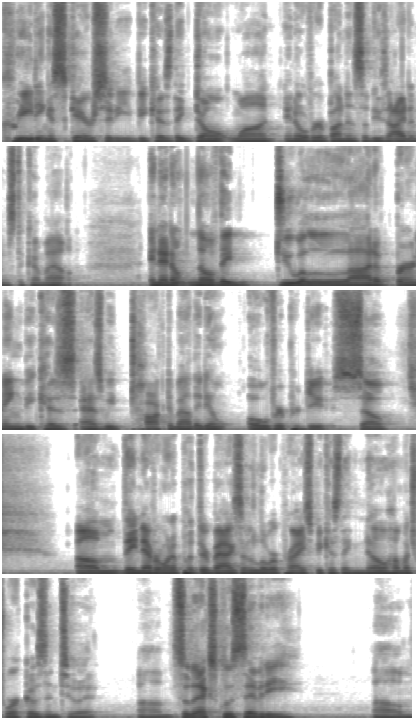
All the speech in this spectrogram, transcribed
creating a scarcity because they don't want an overabundance of these items to come out. And I don't know if they do a lot of burning because, as we talked about, they don't overproduce. So um, they never want to put their bags at a lower price because they know how much work goes into it. Um, so the exclusivity, um,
